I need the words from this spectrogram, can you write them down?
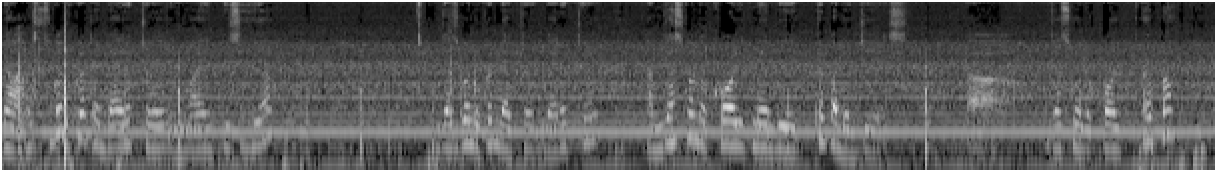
Now I'm just going to create a directory in my PC here. I'm just going to create a directory. I'm just going to call it maybe Paper.js. Uh, just going to call it Pepper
